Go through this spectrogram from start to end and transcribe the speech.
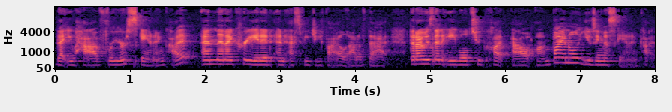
that you have for your scan and cut. And then I created an SVG file out of that, that I was then able to cut out on vinyl using the scan and cut.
